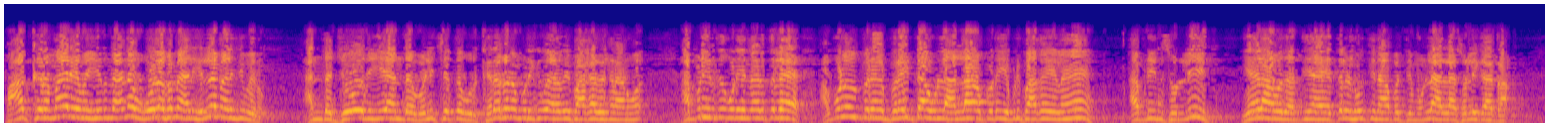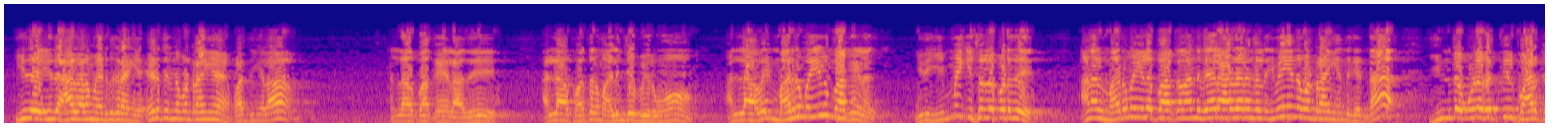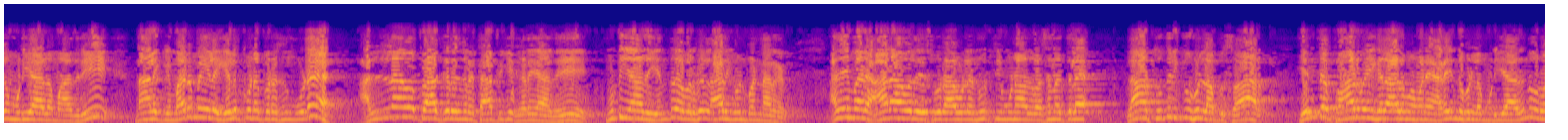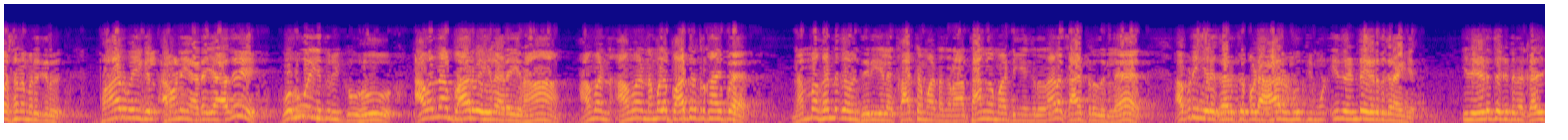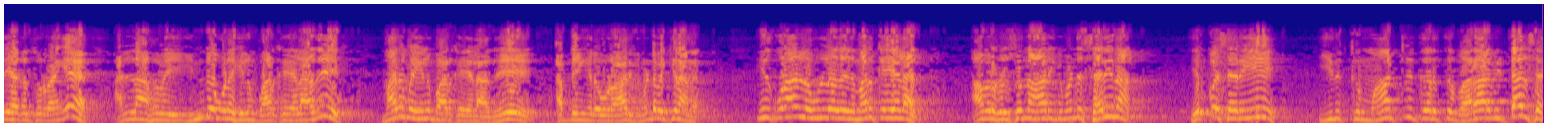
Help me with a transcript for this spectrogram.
பார்க்கிற மாதிரி அவன் இருந்தான்னா உலகமே எல்லாமே அழிஞ்சு போயிடும் அந்த ஜோதியை அந்த வெளிச்சத்தை ஒரு கிரகணம் முடிக்கவே அதை பார்க்காதுங்கிறானுவோ அப்படி இருக்கக்கூடிய நேரத்தில் அவ்வளவு பிரைட்டா உள்ள அல்லாஹ் படி எப்படி பார்க்கல அப்படின்னு சொல்லி ஏழாவது அத்தியாயத்தில் நூத்தி நாற்பத்தி மூணுல அல்லாஹ் சொல்லி காட்டுறான். இதை இது ஆதாரமா எடுத்துக்கிறாங்க. எடுத்து என்ன பண்றாங்க? பாத்தீங்களா? அல்லாஹ் பார்க்க இயலாது. அல்லாஹ் பார்த்து நம்ம அழிஞ்சே போயிருவோம். அல்லாவை மறுமையிலும் பார்க்க இயலாது. இது இம்மைக்கு சொல்லப்படுது. ஆனால் மறுமையில பார்க்கலாம்னு வேற ஆதாரங்கள் இவன் என்ன பண்றாங்கன்னு கேட்டா இந்த உலகத்தில் பார்க்க முடியாத மாதிரி நாளைக்கு மறுமையில எழுப்பின பிறகும் கூட அல்லாம பார்க்கறங்கிற டாபிக் கிடையாது. முடியாது என்று அவர்கள் ஆர்கியூமெண்ட் பண்ணார்கள். அதே மாதிரி ஆறாவது சூறாவில் நூத்தி மூணாவது வசனத்துல லா துதிரிக்குகுல் அபுசார் எந்த பார்வைகளாலும் அவனை அடைந்து கொள்ள முடியாதுன்னு ஒரு வசனம் இருக்குது. பார்வைகள் அவனை அடையாது ஒவ்வொரு எதிரிக்குஹு அவன் தான் பார்வைகள் அடைகிறான். அவன் அவன் நம்மளை பார்த்துட்டு இருக்கான் இப்ப. நம்ம கண்ணுக்கு அவன் தெரியல காட்ட மாட்டேங்கிறான் தாங்க மாட்டேங்கிறதுனால காட்டுறது இல்ல அப்படிங்கிற கருத்துப்பட ஆறு நூத்தி மூணு இது ரெண்டும் எடுத்துக்கிறாங்க. இது எடுத்துக்கிட்டு இந்த கதிரியாக்கள் சொல்றாங்க அல்லாஹவை இந்த உலகிலும் பார்க்க இயலாது மறுமையிலும் பார்க்க இயலாது அப்படிங்கிற ஒரு ஆர்குமெண்ட் வைக்கிறாங்க. இது குரான்ல உள்ளதை மறுக்க இயலாது. அவர்கள் சொன்ன ஆர்குமெண்ட் சரிதான். எப்ப சரி? இதுக்கு மாற்று கருத்து வராவிட்டால் சரி.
